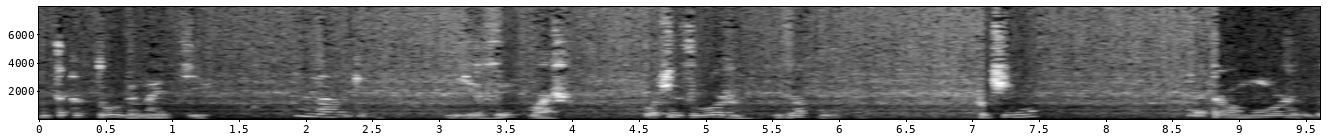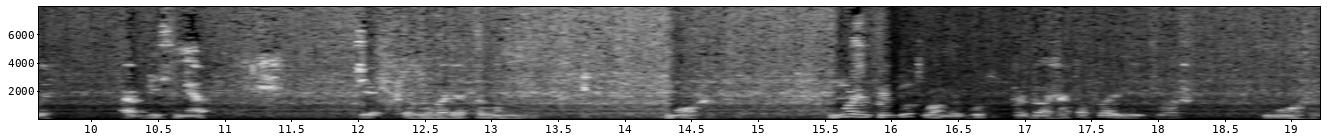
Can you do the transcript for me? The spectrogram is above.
Ну, так как трудно найти Аналоги. язык ваш очень сложен и запутан. Почему? Этого, может быть, объяснят те, кто говорят о. Может. Может, придут вам и будут продолжать алфавит ваш. Может.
